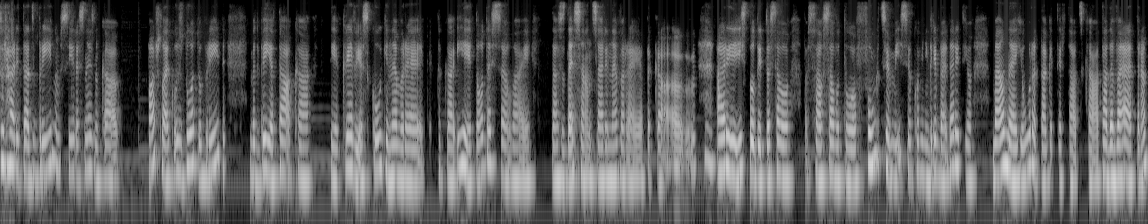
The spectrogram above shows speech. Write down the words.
tur arī tāds brīnums ir. Es nezinu, kā pašlaik uz dotu brīdi, bet bija tā, ka tie Krievijas kuģi nevarēja ieiet Odesā vai tās desants arī nevarēja kā, arī izpildīt to savu, savu, savu to funkciju, misiju, ko viņi gribēja darīt, jo Melnē jūra tagad ir tāds kā tāda vētra,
